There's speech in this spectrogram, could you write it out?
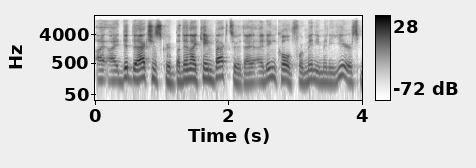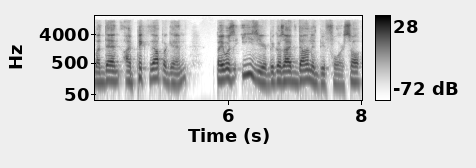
I, I did the ActionScript, but then I came back to it. I, I didn't code for many, many years, but then I picked it up again. But it was easier because I've done it before. So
